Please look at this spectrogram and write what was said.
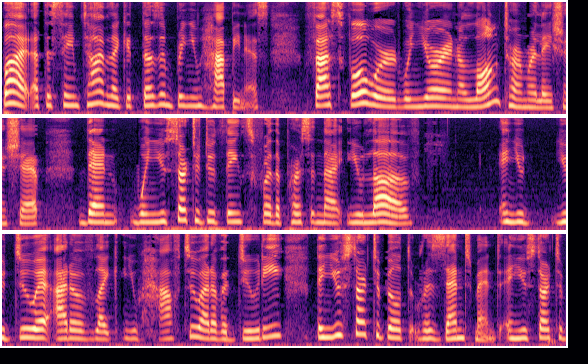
But at the same time like it doesn't bring you happiness. Fast forward when you're in a long-term relationship then when you start to do things for the person that you love and you you do it out of like you have to out of a duty then you start to build resentment and you start to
